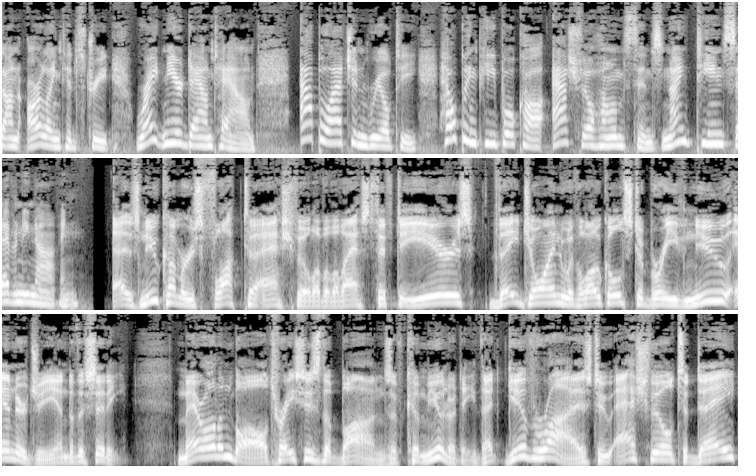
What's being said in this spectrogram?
on Arlington Street, right near downtown. Appalachian Realty, helping people call Asheville home since 1979. As newcomers flocked to Asheville over the last 50 years, they joined with locals to breathe new energy into the city. Marilyn Ball traces the bonds of community that give rise to Asheville today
